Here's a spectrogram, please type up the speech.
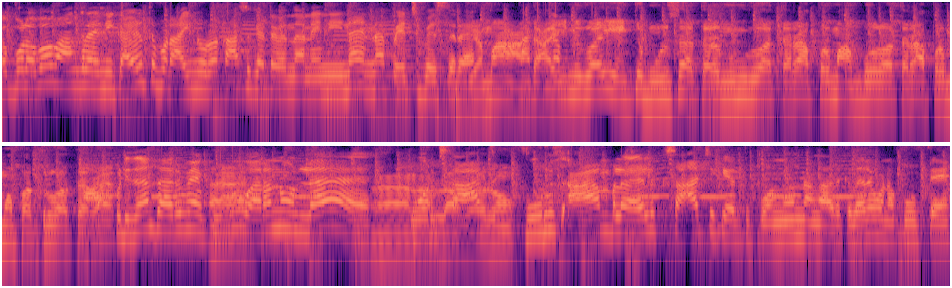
எவ்வளவோ வாங்குற. நீ கையெழுத்து போட ஐநூறு ரூபாய் காசு கேட்ட வந்தானே நீ என்ன என்ன பேச்சு பேசுற? ஏமா அந்த ஐநூறு ரூபாய் என்கிட்ட முழுசா தர நூறு ரூபா தர அப்புறமா ஐம்பது ரூபா தர அப்புறமா பத்து ரூபா தர. அப்படிதான் தருவேன். குழு வரணும்ல. ஒரு வரும். புருஷ ஆம்பளைகளுக்கு சாட்சி கேட்டு போகணும் நாங்க அதுக்கு தானே உன்னை கூப்பிட்டேன்.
